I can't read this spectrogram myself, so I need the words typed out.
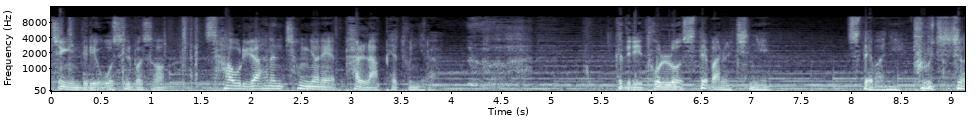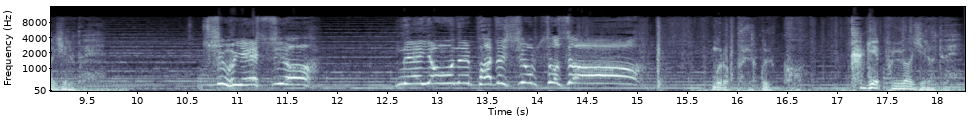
증인들이 옷을 벗어 사울이라 하는 청년의 발 앞에 두니라 그들이 돌로 스테반을 치니 스테반이 부르짖어 이르되 주 예수여! 내 영혼을 받으시옵소서! 무릎을 꿇고 크게 불러 이르되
